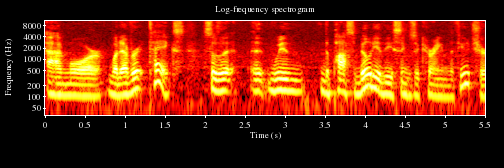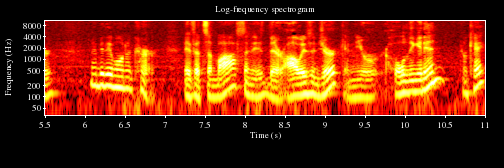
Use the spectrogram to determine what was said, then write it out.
and more whatever it takes so that uh, when the possibility of these things occurring in the future, maybe they won't occur. If it's a boss and they're always a jerk and you're holding it in, okay,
